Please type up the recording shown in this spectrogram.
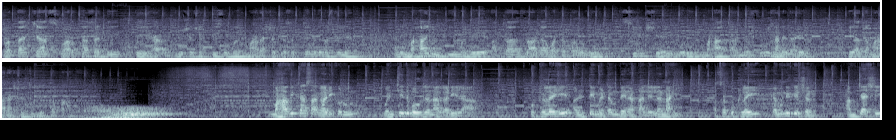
स्वतःच्या स्वार्थासाठी ते ह्या अदृश्य शक्तीसोबत महाराष्ट्राच्या सत्तेमध्ये बसलेले आहेत. आणि महायुतीमध्ये आता जागा वाटपावरून सीट शेअरिंगवरून महाकांड सुरू झालेलं आहे. हे आता महाराष्ट्राची जनता पाहत आहे. महाविकास आघाडीकडून वंचित बहुजन आघाडीला कुठलंही अल्टिमेटम देण्यात आलेलं नाही. असं कुठलंही कम्युनिकेशन आमच्याशी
